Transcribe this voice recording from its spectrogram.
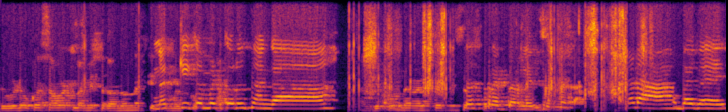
तर व्हिडिओ कसा वाटला मित्रांनो? नक्की नक्की कमेंट करून सांगा. कोण नवीन आहे त्यांनी सबस्क्राईब करायला विसरू नका. टाटा बाय बाय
